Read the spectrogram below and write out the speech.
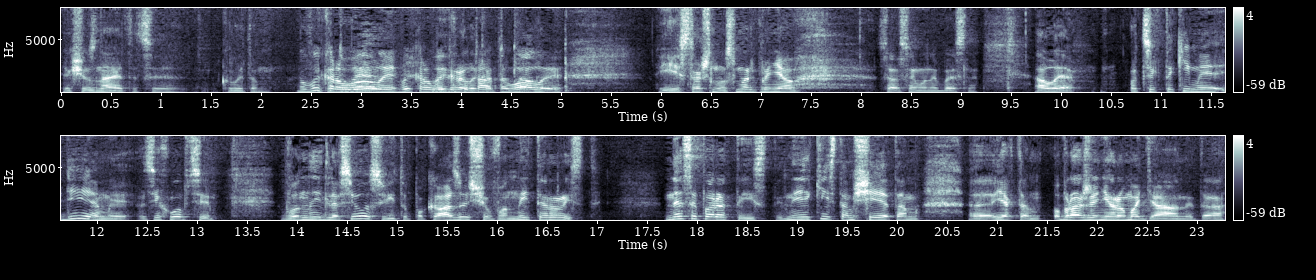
Якщо знаєте, це коли там ну викрали, катували, викрали, викрали депутата. так. і страшну смерть прийняв царство йому небесне. Але оце такими діями ці хлопці, вони для всього світу показують, що вони терористи. Не сепаратисти, не якісь там ще там, е, як там, ображені громадяни, да?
